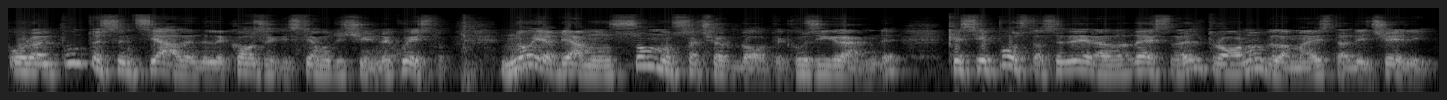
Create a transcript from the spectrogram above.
ora il punto essenziale delle cose che stiamo dicendo è questo, noi abbiamo un sommo sacerdote così grande che si è posto a sedere alla destra del trono della maestà dei cieli,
